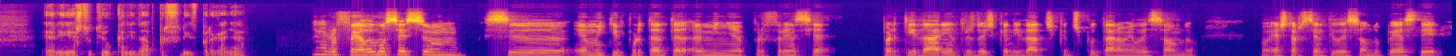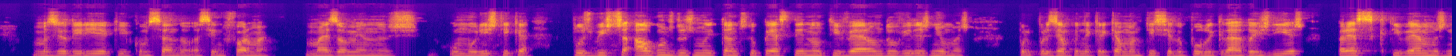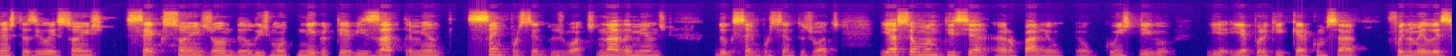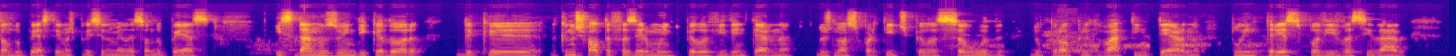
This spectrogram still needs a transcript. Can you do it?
era este o teu candidato preferido para ganhar? Rafael, eu não sei se, se é muito importante a minha preferência partidária entre os dois candidatos que disputaram a eleição do, esta recente eleição do PSD, mas eu diria que, começando assim de forma mais ou menos humorística, pelos vistos, alguns dos militantes do PSD não tiveram dúvidas nenhumas. Porque, por exemplo, ainda creio que é uma notícia do público de há dois dias, parece que tivemos nestas eleições secções onde Luís Montenegro teve exatamente 100% dos votos, nada menos do que 100% dos votos. E essa é uma notícia, repare, eu, eu com isto digo, e, e é por aqui que quero começar, foi numa eleição do PSD, mas podia ser numa eleição do PS, isso dá-nos um indicador de que, de que nos falta fazer muito pela vida interna dos nossos partidos, pela saúde do próprio debate interno, pelo interesse, pela vivacidade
